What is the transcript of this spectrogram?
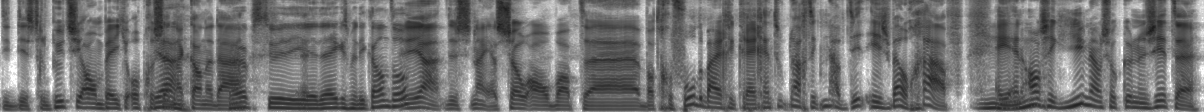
die distributie al een beetje opgezet Ja. naar Canada. Hup, stuur die dekens met die kant op. Ja, dus nou ja, zo al wat, wat gevoel erbij gekregen. En toen dacht ik, nou, dit is wel gaaf. Hey, en Mhm. als ik hier nou zou kunnen zitten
